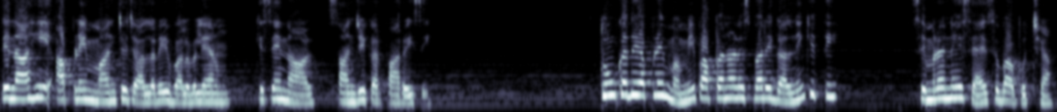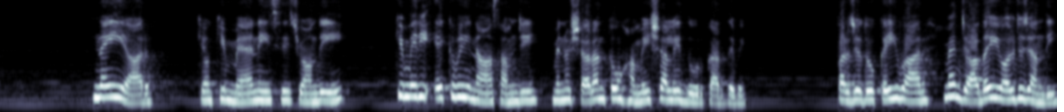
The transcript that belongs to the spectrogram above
ਤੇ ਨਾ ਹੀ ਆਪਣੇ ਮਨ 'ਚ ਚੱਲ ਰਹੇ ਵਲਵਲਿਆਂ ਨੂੰ ਕਿਸੇ ਨਾਲ ਸਾਂਝੀ ਕਰ ਪਾ ਰਹੀ ਸੀ। ਤੂੰ ਕਦੇ ਆਪਣੇ ਮੰਮੀ ਪਾਪਾ ਨਾਲ ਇਸ ਬਾਰੇ ਗੱਲ ਨਹੀਂ ਕੀਤੀ? ਸਿਮਰਨ ਨੇ ਸਹਿਜ ਸੁਭਾਅ ਪੁੱਛਿਆ, ਨਹੀਂ ਯਾਰ, ਕਿਉਂਕਿ ਮੈਂ ਨਹੀਂ ਸੀ ਚਾਹੁੰਦੀ ਕਿ ਮੇਰੀ ਇੱਕ ਵੀ ਨਾ ਸਮਝੀ ਮੈਨੂੰ ਸ਼ਰਨ ਤੋਂ ਹਮੇਸ਼ਾ ਲਈ ਦੂਰ ਕਰ ਦੇਵੇ। ਪਰ ਜਦੋਂ ਕਈ ਵਾਰ ਮੈਂ ਜ਼ਿਆਦਾ ਹੀ ਉਲਝ ਜਾਂਦੀ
